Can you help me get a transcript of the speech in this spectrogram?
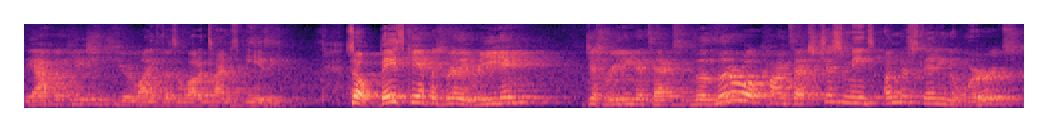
the application to your life is a lot of times easy. So, base camp is really reading just reading the text. The literal context just means understanding the words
